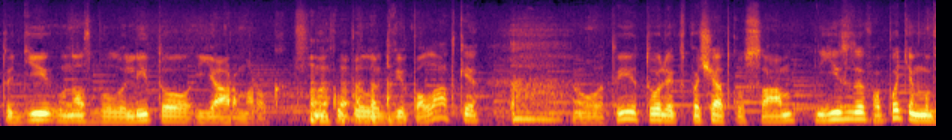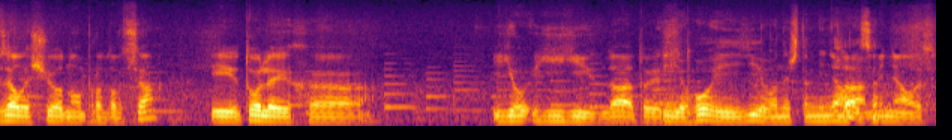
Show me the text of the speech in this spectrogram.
тоді у нас було літо ярмарок. Ми купили дві палатки. От, і Толік спочатку сам їздив, а потім ми взяли ще одного продавця, і Толя їх е, її, да, то есть, І його, і її, вони ж там мінялися. Да, мінялися.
